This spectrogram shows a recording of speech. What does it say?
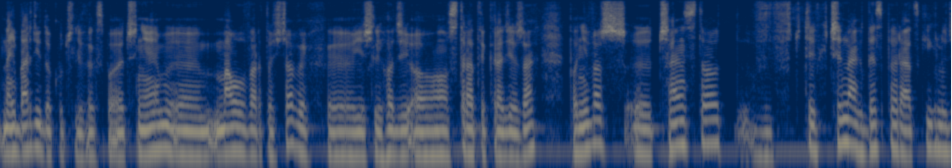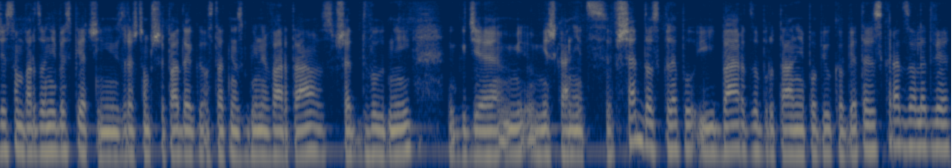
najbardziej dokuczliwych społecznie, mało wartościowych, jeśli chodzi o straty kradzieżach, ponieważ często w tych czynach desperackich ludzie są bardzo niebezpieczni. Zresztą przypadek ostatnio z gminy Warta sprzed dwóch dni, gdzie mi- mieszkaniec wszedł do sklepu i bardzo brutalnie pobił kobietę, skradł zaledwie e,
